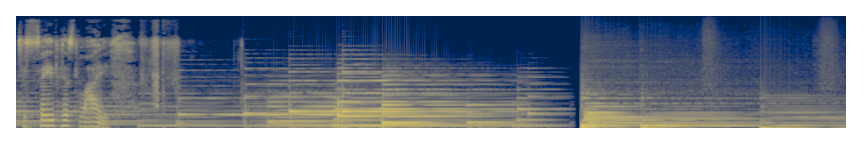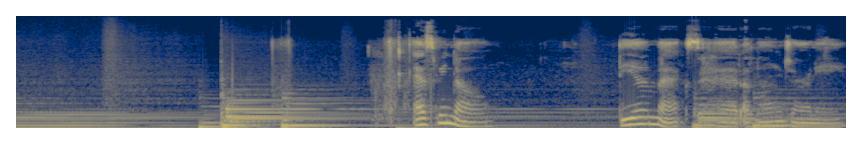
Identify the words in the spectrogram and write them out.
to save his life? As we know, DMX had a long journey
